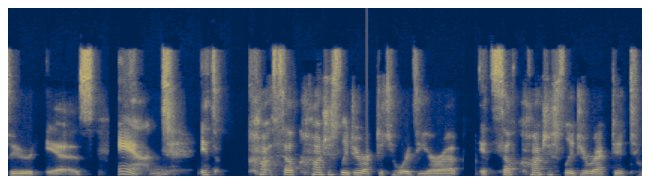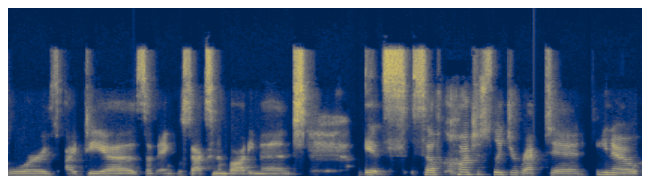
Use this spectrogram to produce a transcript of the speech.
food is. And it's self consciously directed towards Europe. It's self consciously directed towards ideas of Anglo Saxon embodiment. It's self consciously directed, you know,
